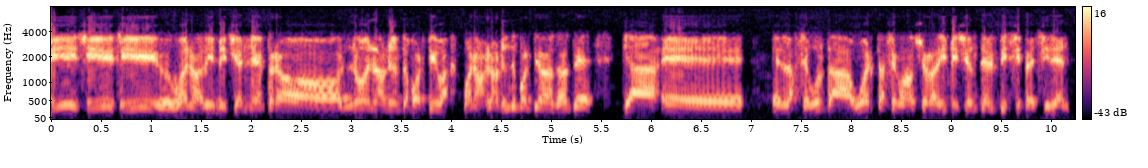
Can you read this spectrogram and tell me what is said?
Sí, sí, sí, bueno, dimisiones, pero no en la Unión Deportiva. Bueno, en la Unión Deportiva Lanzarote ya eh, en la segunda huerta se conoció la dimisión del vicepresidente,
